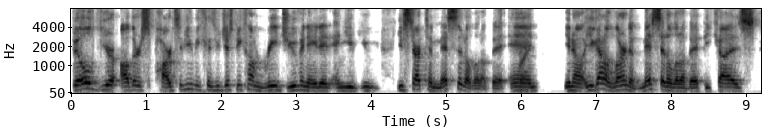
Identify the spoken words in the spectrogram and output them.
build your other parts of you because you just become rejuvenated and you you you start to miss it a little bit and Right. you know you got to learn to miss it a little bit because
